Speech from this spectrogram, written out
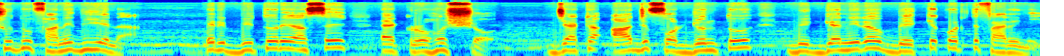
শুধু পানি দিয়ে না, এর ভিতরে আছে এক রহস্য, যেটা আজ পর্যন্ত বিজ্ঞানীরাও ব্যাখ্যা করতে পারেনি।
